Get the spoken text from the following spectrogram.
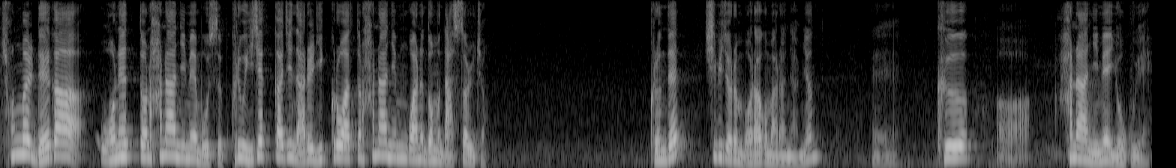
정말 내가 원했던 하나님의 모습 그리고 이제까지 나를 이끌어왔던 하나님과는 너무 낯설죠. 그런데 12절은 뭐라고 말하냐면 그 어 하나님의 요구에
